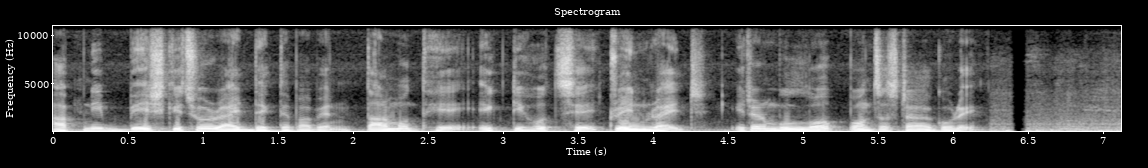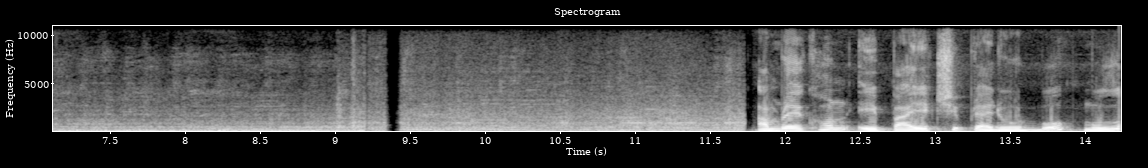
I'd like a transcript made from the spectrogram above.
আপনি বেশ কিছু রাইড দেখতে পাবেন। তার মধ্যে একটি হচ্ছে ট্রেন রাইড এটার মূল্য পঞ্চাশ টাকা করে। আমরা এখন এই পাইরেট শিপ রাইডে উঠবো, মূল্য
